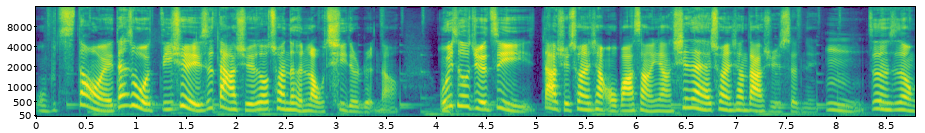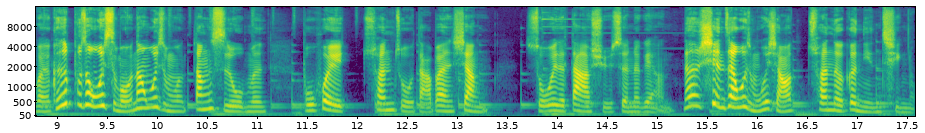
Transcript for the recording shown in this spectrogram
我不知道哎、但是我的确也是大学的时候穿的很老气的人啊。我一直都觉得自己大学穿的像欧巴桑一样，现在才穿的像大学生呢、嗯，真的是那种感觉。可是不知道为什么，那为什么当时我们不会穿着打扮像所谓的大学生那个样子？但是现在为什么会想要穿的更年轻哦？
